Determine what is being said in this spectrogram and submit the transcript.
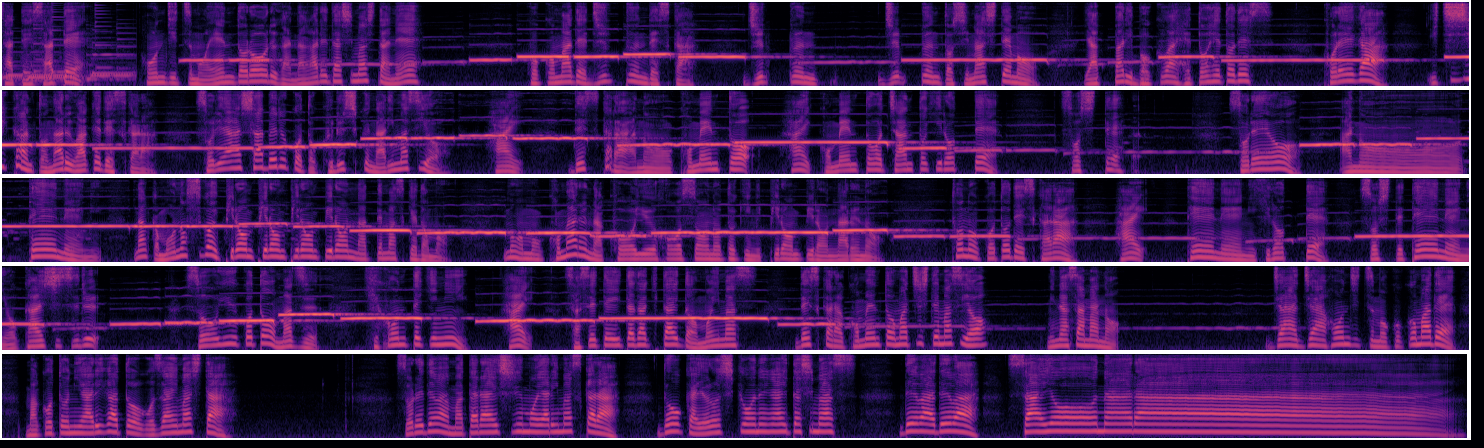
さてさて、本日もエンドロールが流れ出しましたね。ここまで10分ですか。10分、10分としましても、やっぱり僕はヘトヘトです。これが1時間となるわけですから、そりゃあ喋ること苦しくなりますよ。はい。ですから、あのコメント、はい、コメントをちゃんと拾って、そして、それを、あのー丁寧に、なんかものすごいピロンピロンピロンピロンなってますけども、もうもう困るな、こういう放送の時にピロンピロンなるの。とのことですから、はい、丁寧に拾って、そして丁寧にお返しする。そういうことをまず、基本的に、はい、させていただきたいと思います。ですからコメントお待ちしてますよ。皆様の。じゃあじゃあ本日もここまで誠にありがとうございました。それではまた来週もやりますから、どうかよろしくお願いいたします。ではでは、さようなら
